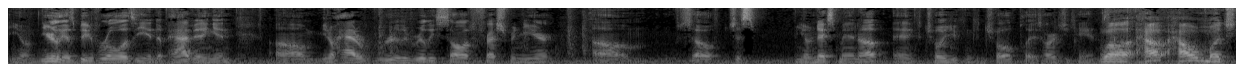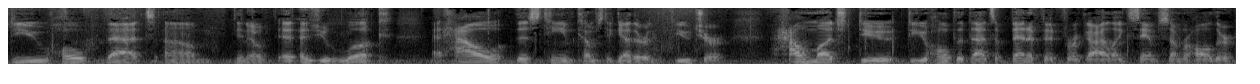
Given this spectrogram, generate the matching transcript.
you know nearly as big of a role as he ended up having, and um, you know had a really really solid freshman year. Um, so just you know next man up and control you can control, play as hard as you can. Well, how how much do you hope that um, you know as you look at how this team comes together in the future? How much do do you hope that that's a benefit for a guy like Sam Summerhalder?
